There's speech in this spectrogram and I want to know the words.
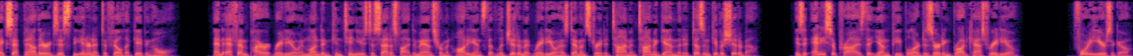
Except now there exists the internet to fill that gaping hole. And FM pirate radio in London continues to satisfy demands from an audience that legitimate radio has demonstrated time and time again that it doesn't give a shit about. Is it any surprise that young people are deserting broadcast radio? 40 years ago,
